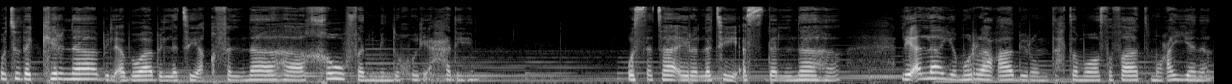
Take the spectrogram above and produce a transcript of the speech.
وتذكرنا بالأبواب التي أقفلناها خوفا من دخول أحدهم. والستائر التي أسدلناها لئلا يمر عابر تحت مواصفات معينة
